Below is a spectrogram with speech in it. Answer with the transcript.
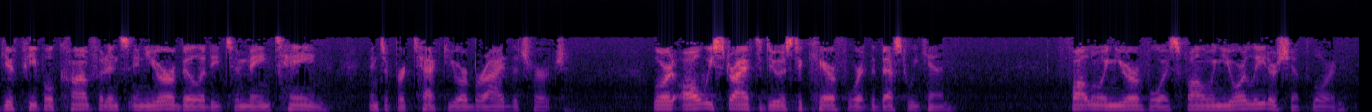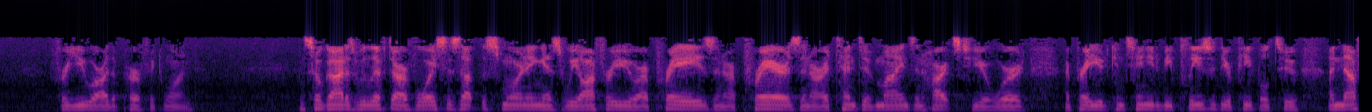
Give people confidence in your ability to maintain and to protect your bride, the church. Lord, all we strive to do is to care for it the best we can. Following your voice, following your leadership, Lord, for you are the perfect one. And so, God, as we lift our voices up this morning, as we offer you our praise and our prayers and our attentive minds and hearts to your word, I pray you'd continue to be pleased with your people to enough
